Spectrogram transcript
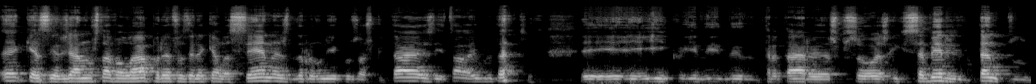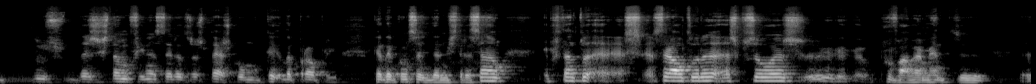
eh, quer dizer, já não estava lá para fazer aquelas cenas de reunir com os hospitais e tal, e portanto, e, e, e de, tratar as pessoas e saber tanto dos, da gestão financeira dos hospitais como da própria, cada conselho de administração, e portanto, a, a certa altura as pessoas eh, provavelmente eh,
